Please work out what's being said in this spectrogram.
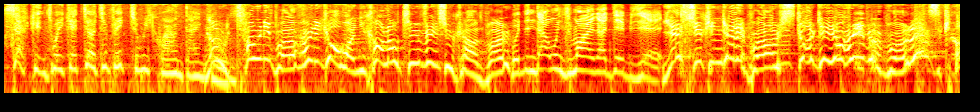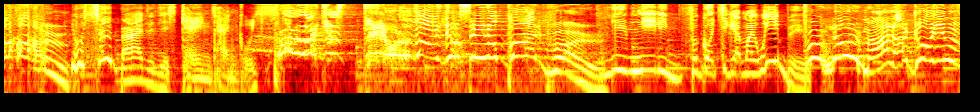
seconds. We get the victory crown, No, Dangles. Tony, bro, I've already got one. You can't hold two victory crowns, bro. Well, then that one's mine. I dibs it. Yes, you can get it, bro. Just gotta get your reboot, bro. Let's go. You're so bad at this game, Dangles. Bro, I just did all of that. and You're saying I'm bad, bro. You nearly forgot to get my reboot. Bro, no, man. I got you a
